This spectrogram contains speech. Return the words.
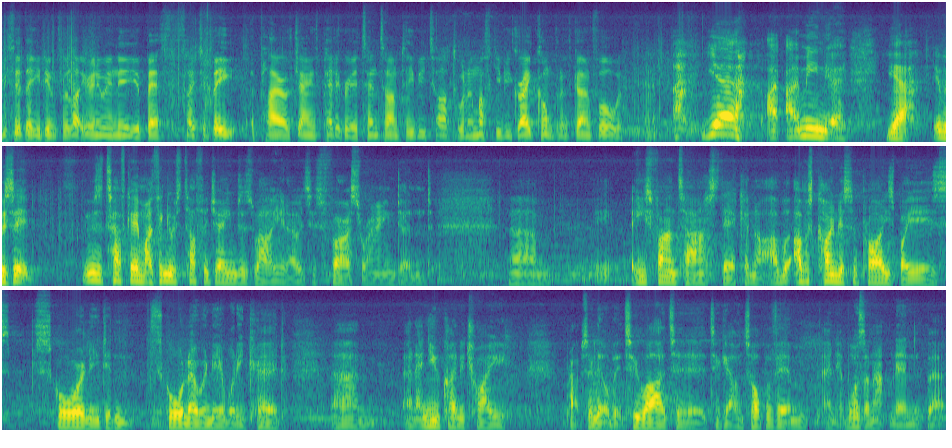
You said that you didn't feel like you were anywhere near your best. So to beat a player of James' pedigree, a 10-time TV title, and it must give you great confidence going forward. Uh, yeah, I, I mean, uh, yeah, it was it. It was a tough game. I think it was tough for James as well. You know, it's his first round, and um, he's fantastic. And I, I was kind of surprised by his score, and he didn't score nowhere near what he could. Um, and I knew kind of try perhaps a little bit too hard to, to get on top of him, and it wasn't happening, but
